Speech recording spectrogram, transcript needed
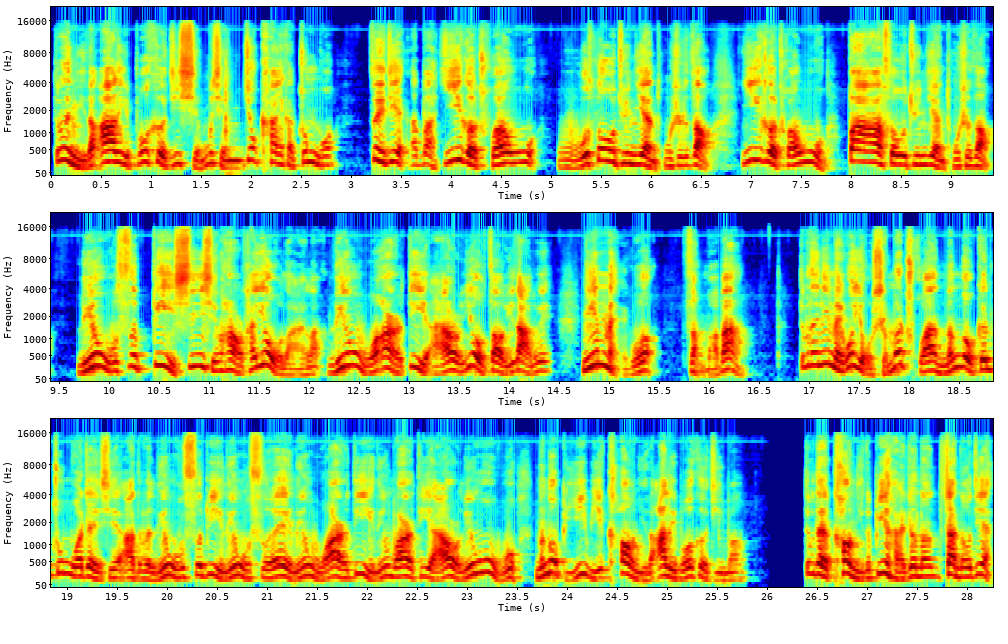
对不对？你的阿利伯克级行不行？你就看一看中国最近啊，不，一个船坞五艘军舰同时造，一个船坞八艘军舰同时造。零五四 B 新型号它又来了，零五二 DL 又造一大堆，你美国怎么办？对不对？你美国有什么船能够跟中国这些啊？对不对？零五四 B、零五四 A、零五二 D、零五二 DL、零五五能够比一比？靠你的阿利伯克级吗？对不对？靠你的滨海战斗战斗舰，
